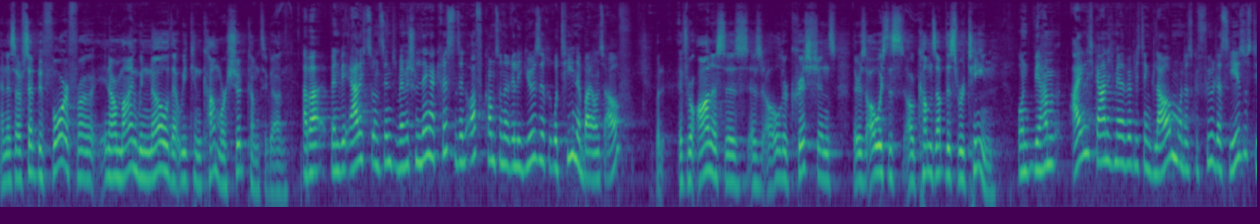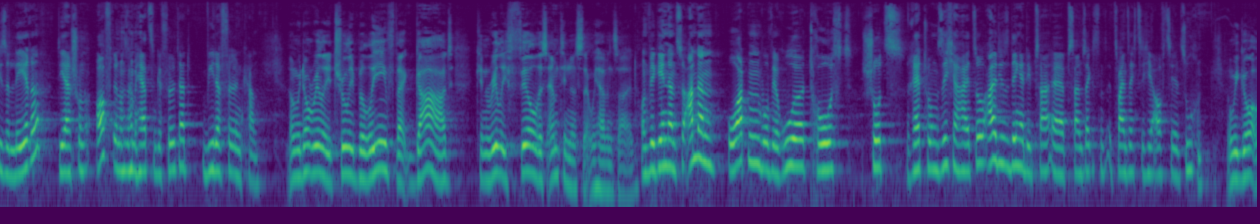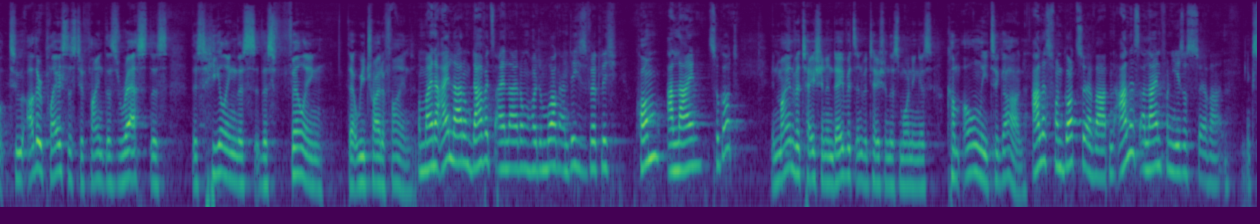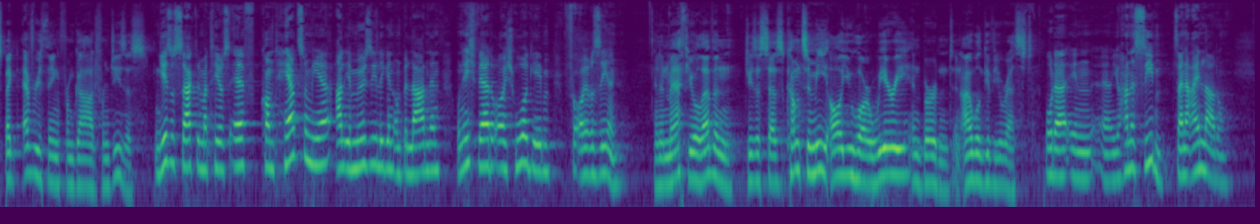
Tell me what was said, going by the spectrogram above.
And as I've said before, from, in our mind, we know that we can come or should come to God. Aber wenn wir ehrlich zu uns sind, wenn wir schon länger Christen sind, oft kommt so eine religiöse Routine bei uns auf. But if you're honest, as, as older Christians, there's always this, or comes up this routine. Und wir haben eigentlich gar nicht mehr wirklich den Glauben und das Gefühl, dass Jesus diese Lehre, die er schon oft in unserem Herzen gefüllt hat, wieder füllen kann. And we don't really truly believe that God can really fill this emptiness that we have inside. Und wir gehen dann zu anderen Orten, wo wir Ruhe, Trost, Schutz, Rettung, Sicherheit, so all diese Dinge, die äh, Psalm 62 hier aufzählt, suchen. And we go to other places to find this rest, this, this healing, this, this filling that we try to find. Und meine Einladung, Davids Einladung heute Morgen an dich ist wirklich, komm allein zu Gott. And my invitation and David's invitation this morning is come only to God. Alles von Gott zu erwarten, alles allein von Jesus zu erwarten. Expect everything from God, from Jesus. Jesus sagt in Matthäus 11, kommt her zu mir, all ihr mühseligen und beladenen, und ich werde euch Ruhe geben für eure Seelen. And in Matthew 11, Jesus says, Come to me, all you who are weary and burdened, and I will give you rest. Oder in äh, Johannes 7, seine Einladung.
